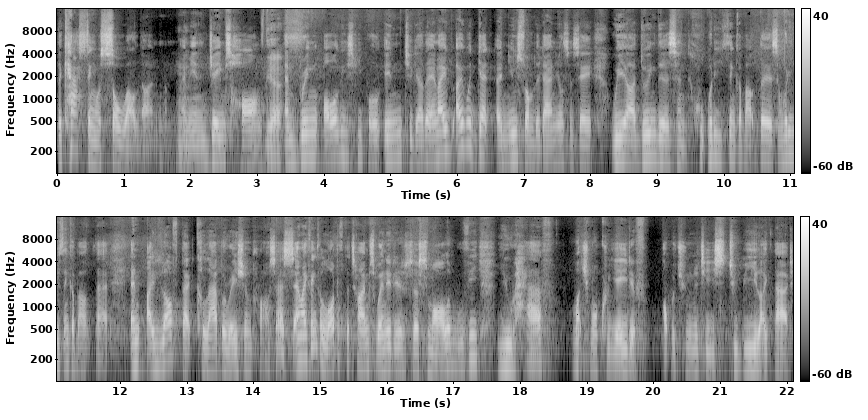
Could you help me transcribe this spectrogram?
The casting was so well done. I mm. mean, James Hong Yes. and bring all these people in together. And I, I would get a news from the Daniels and say, we are doing this, and who, what do you think about this, and what do you think about that? And I love that collaboration process. And I think a lot of the times when it is a smaller movie, you have much more creative opportunities to be like that.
